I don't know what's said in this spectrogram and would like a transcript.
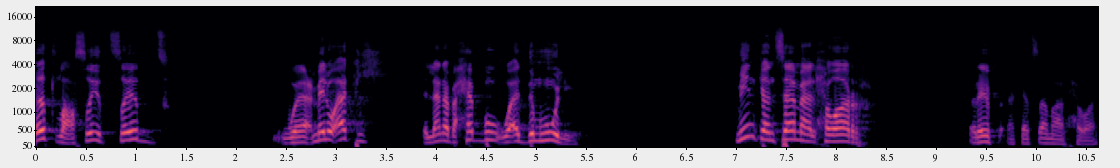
اطلع صيد صيد واعملوا أكل اللي أنا بحبه وقدمه لي. مين كان سامع الحوار؟ رفقة كانت سامعة الحوار.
